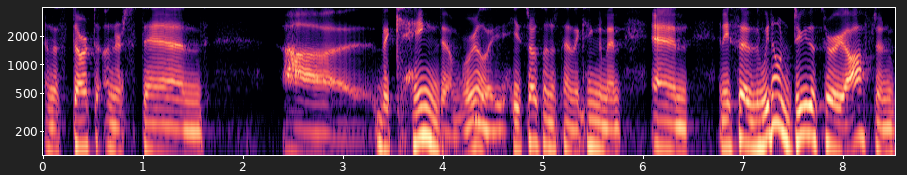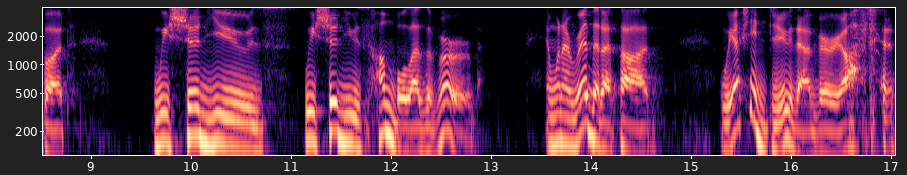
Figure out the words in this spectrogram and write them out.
and to start to understand uh, the kingdom, really. He starts to understand the kingdom. And, and, and he says, We don't do this very often, but we should use, we should use humble as a verb. And when I read that, I thought, we actually do that very often.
